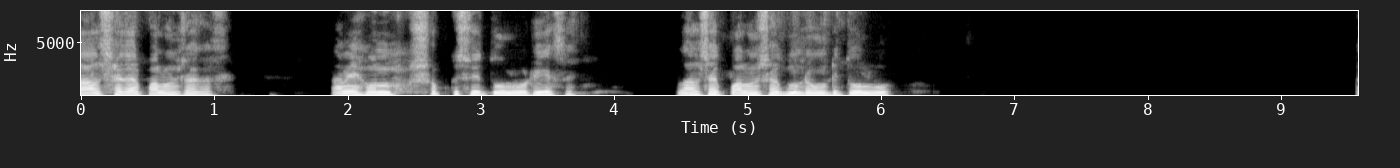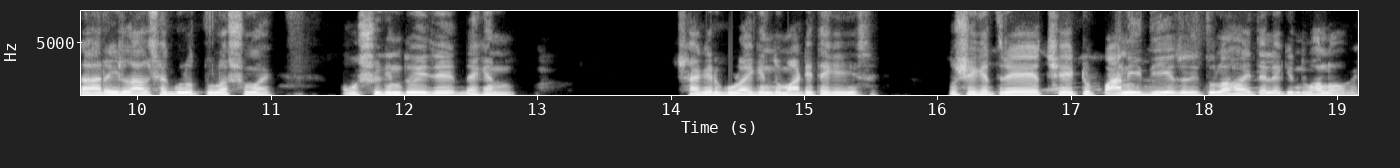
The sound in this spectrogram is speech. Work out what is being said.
লাল শাক আর পালং শাক আছে। আমি এখন সবকিছুই তুলবো, ঠিক আছে? লাল শাক, পালং শাক মোটামুটি তুলবো। আর এই লাল শাকগুলো তোলার সময় অবশ্যই কিন্তু এই যে দেখেন, শাকের গোড়ায় কিন্তু মাটি থেকে গেছে। তো সেক্ষেত্রে হচ্ছে একটু পানি দিয়ে যদি তোলা হয়, তাহলে কিন্তু ভালো হবে।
